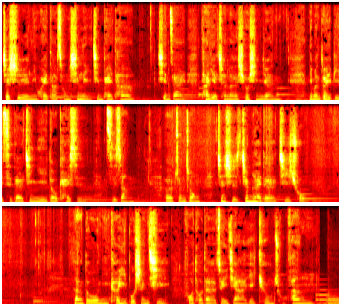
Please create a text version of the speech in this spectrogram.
这时你会打从心里敬佩他。现在他也成了修行人，你们对彼此的敬意都开始滋长，而尊重正是真爱的基础。朗读，你可以不生气。佛陀的最佳 EQ 处方。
